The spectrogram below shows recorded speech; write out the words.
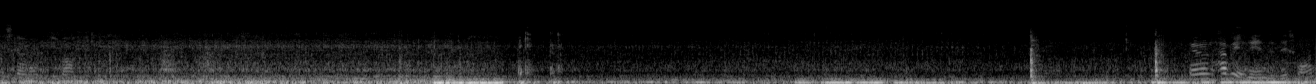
Let's go around this way. They don't have it at the end of this one.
